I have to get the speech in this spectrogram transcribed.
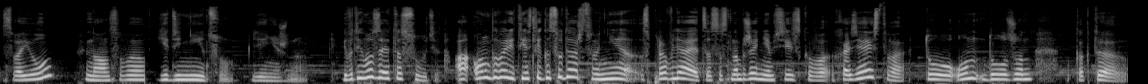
свою финансовую единицу денежную. И вот его за это судят. А он говорит, если государство не справляется со снабжением сельского хозяйства, то он должен как-то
